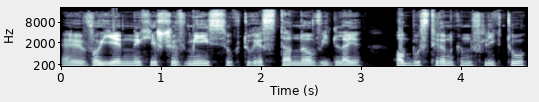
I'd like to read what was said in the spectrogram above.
e, wojennych, jeszcze w miejscu, które stanowi dla obu stron konfliktu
